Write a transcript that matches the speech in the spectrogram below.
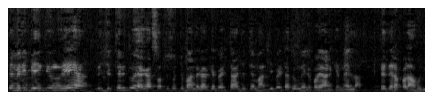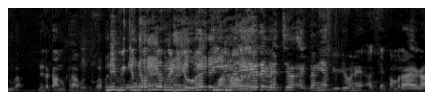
ਤੇ ਮੇਰੀ ਬੇਨਤੀ ਉਹਨੂੰ ਇਹ ਆ ਵੀ ਜਿੱਥੇ ਵੀ ਤੂੰ ਹੈਗਾ ਸੁੱਚ ਸੁੱਚ ਬੰਦ ਕਰਕੇ ਬੈਠਾ, ਜਿੱਥੇ ਮਰਜ਼ੀ ਬੈਠਾ, ਤੂੰ ਮੇਰੇ ਕੋਲੇ ਆਣ ਕੇ ਮਿਲ ਲਾ। ਤੇ ਤੇਰਾ ਭਲਾ ਹੋ ਜਾਊਗਾ ਨਹੀਂ ਤਾਂ ਕੰਮ ਖਰਾਬ ਹੋ ਜਾਊਗਾ। ਨਹੀਂ ਵੀ ਕਿੱਦਾਂ ਦੀਆਂ ਵੀਡੀਓ ਹੈ ਕੀ ਬਾਬਾ ਜੀ? ਹੈ? ਇਹਦੇ ਵਿੱਚ ਇਦਾਂ ਦੀਆਂ ਵੀਡੀਓ ਨੇ ਇੱਥੇ ਕਮਰਾ ਹੈਗਾ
